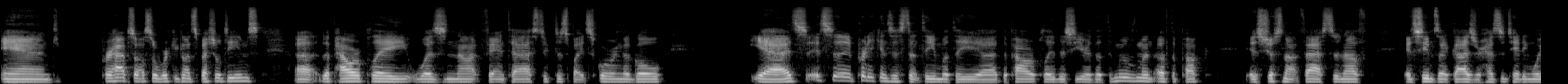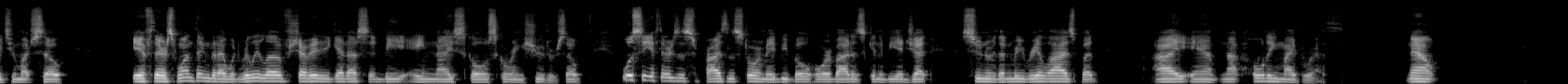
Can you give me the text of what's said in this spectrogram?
and perhaps also working on special teams. Uh, the power play was not fantastic despite scoring a goal. Yeah, it's it's a pretty consistent theme with the uh, the power play this year that the movement of the puck is just not fast enough. It seems like guys are hesitating way too much. So, if there's one thing that I would really love Chevy to get us, it'd be a nice goal scoring shooter. So, we'll see if there's a surprise in store. Maybe Bo Horvat is going to be a Jet sooner than we realize, but I am not holding my breath. Now,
